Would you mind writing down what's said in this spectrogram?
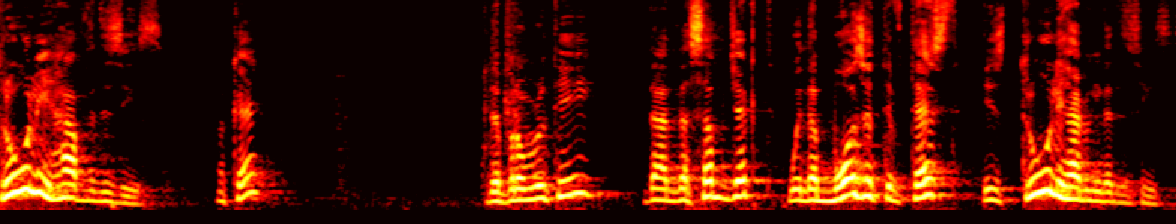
truly have the disease. Okay? The probability that the subject with a positive test is truly having the disease.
